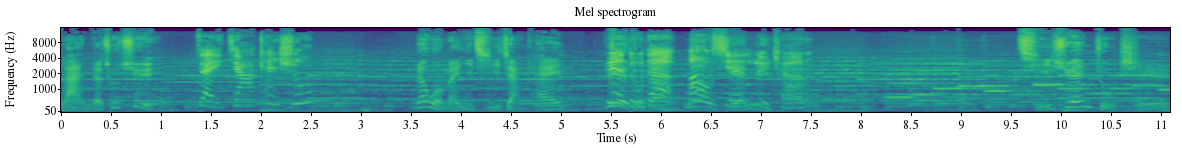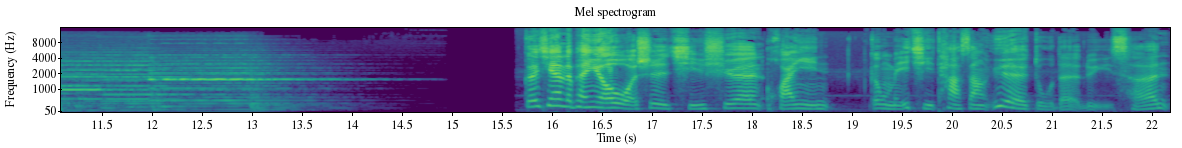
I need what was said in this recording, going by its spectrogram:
懒得出去，在家看书。让我们一起展开阅读的冒险旅程。齐轩主持。各位亲爱的朋友，我是齐轩，欢迎跟我们一起踏上阅读的旅程。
